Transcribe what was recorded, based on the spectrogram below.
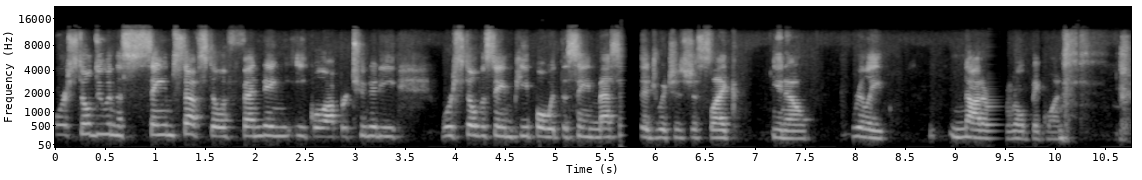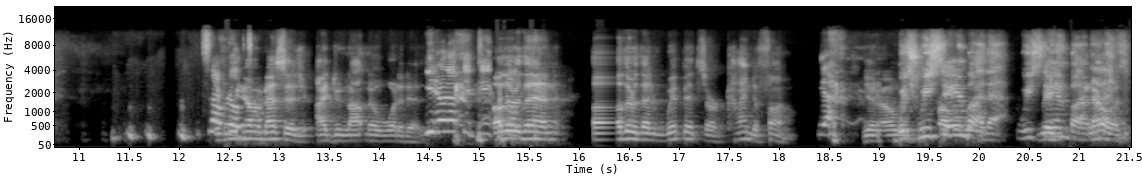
we're still doing the same stuff, still offending equal opportunity. We're still the same people with the same message, which is just like, you know, really not a real big one. it's not if real. We have a message. I do not know what it is. You don't have to dig. other than other than whippets are kind of fun. Yeah. You know, which, which we stand by that. We stand by I know it's,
